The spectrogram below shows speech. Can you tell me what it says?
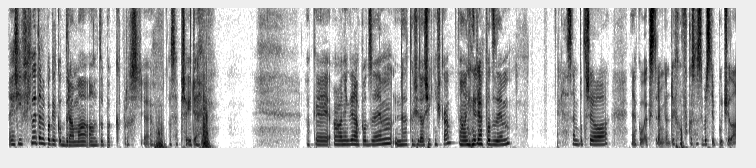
Nejdřív chvíli tam je pak jako drama, ale to pak prostě zase přejde. Ok, a někdy na podzim, takže další knížka, a někdy na podzim jsem potřebovala nějakou extrémní oddechovku, jsem si prostě půjčila.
